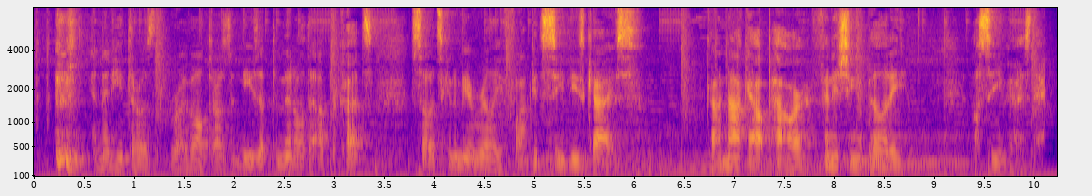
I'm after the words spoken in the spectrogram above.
and then he throws, Royval throws the knees up the middle, the uppercuts. So it's to be a really fun. You can see these guys got knockout power, finishing ability. I'll see you guys there.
